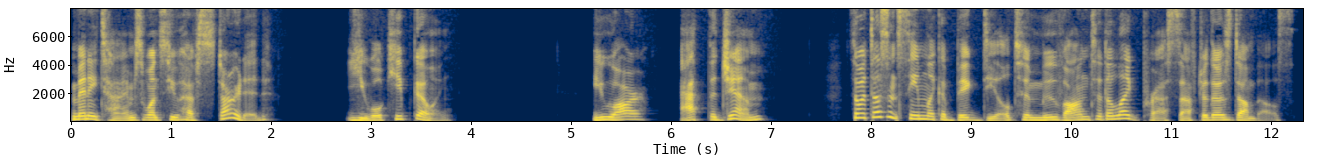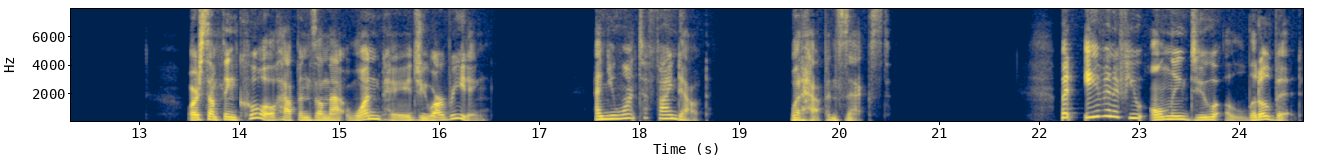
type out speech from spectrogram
Many times, once you have started, you will keep going. You are at the gym, so it doesn't seem like a big deal to move on to the leg press after those dumbbells. Or something cool happens on that one page you are reading, and you want to find out what happens next. But even if you only do a little bit,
